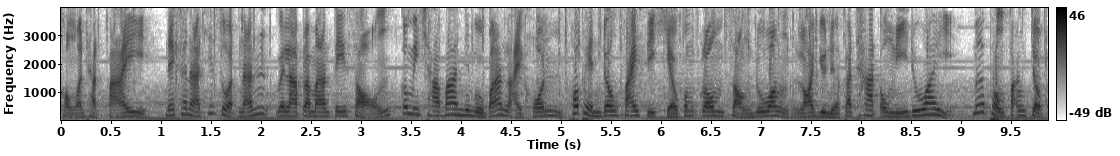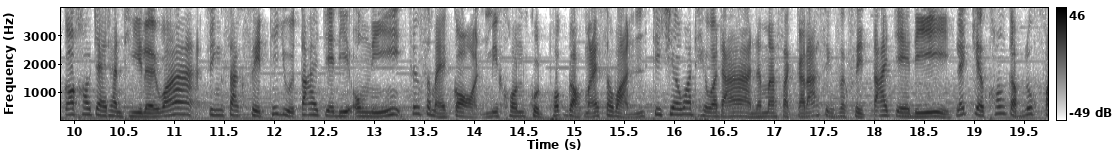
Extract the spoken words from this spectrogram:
ของวันถัดไป ในขณะที่สวดนั้นเวลาประมาณตีสองก็มีชาวบ้านในหมู่บ้านหลายคนพบเห็นดวงไฟสีเขียวกลมๆสองดวงลอยอยู่เหนือระธาตุองค์นี้ด้วย เมื่อผมฟังจบก็เข้าใจทันทีเลยว่า สิ่งศักดิ์สิทธิ์ที่อยู่ใต้เจดีย์องค์นี้ ซึ่งสมัยก่อนมีคนขุดพบดอกไม้สวรรค์ที่เชื่อว่าเทวดานำมาสักการะสิ่งศักดิ์สิทธิ์ใต้เจดีย์และเกี่ยวข้องกับลูกไฟ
